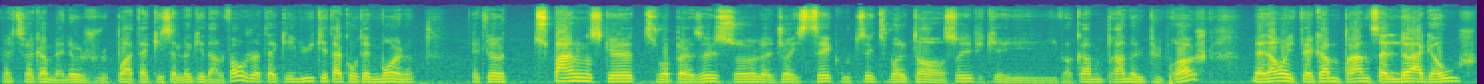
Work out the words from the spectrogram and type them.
Que tu fais comme, ben là, je veux pas attaquer celle-là qui est dans le fond, je veux attaquer lui qui est à côté de moi. Là. Fait que là, tu penses que tu vas peser sur le joystick ou tu sais que tu vas le tasser puis qu'il il va comme prendre le plus proche. Mais non, il fait comme prendre celle-là à gauche.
